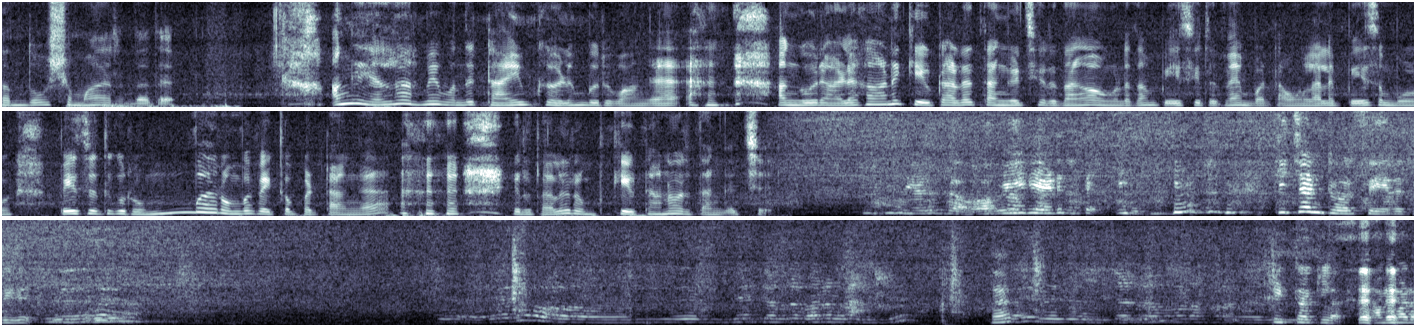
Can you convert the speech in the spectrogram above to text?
சந்தோஷமாக இருந்தது. அங்கே எல்லாருமே வந்து டைம்க்கு எழும்பிடுவாங்க அங்கே ஒரு அழகான கியூட்டான தங்கச்சி இருந்தாங்க. அவங்கள தான் பேசிகிட்டு இருந்தேன். பட் அவங்களால பேசும்போ பேசுகிறதுக்கு பேசுறதுக்கு ரொம்ப ரொம்ப வைக்கப்பட்டாங்க. இருந்தாலும் ரொம்ப கியூட்டான ஒரு தங்கச்சி. எடுத்து. கிச்சன் டூர் செய்கிறதுக்கு டிக்டாக்ல அம்மாட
